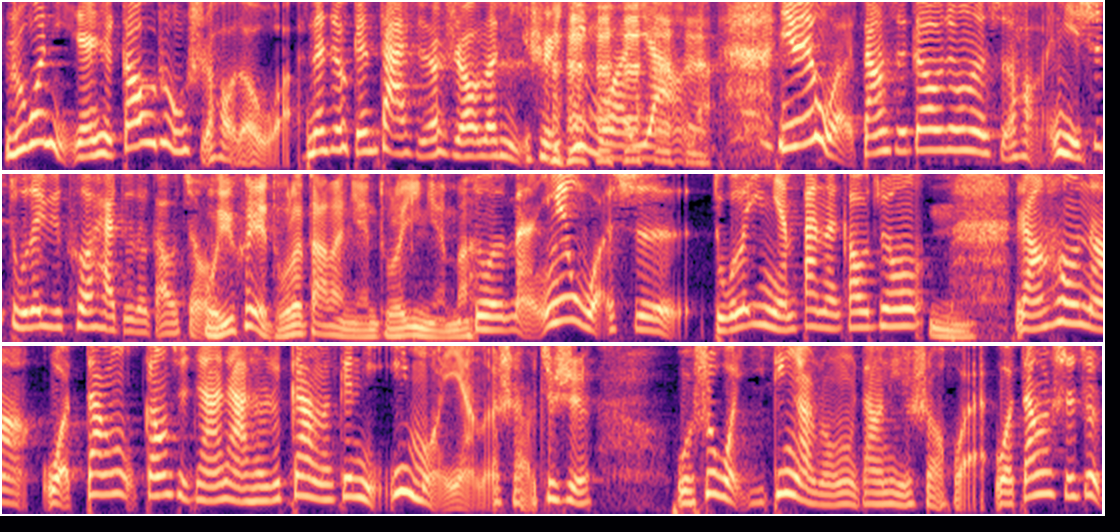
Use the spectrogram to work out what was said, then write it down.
如果你认识高中时候的我，那就跟大学时候的你是一模一样的。因为我当时高中的时候，你是读的预科还是读的高中？我预科也读了大半年，读了一年吧。读了半，因为我是读了一年半的高中。嗯。然后呢，我当刚去加拿大的时候，就干了跟你一模一样的事儿，就是我说我一定要融入当地社会。我当时就。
